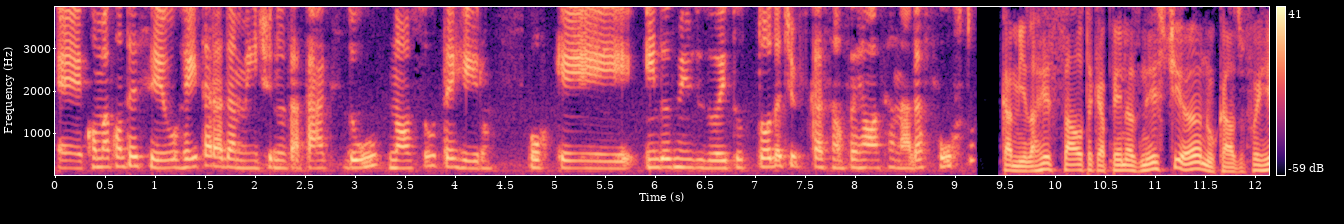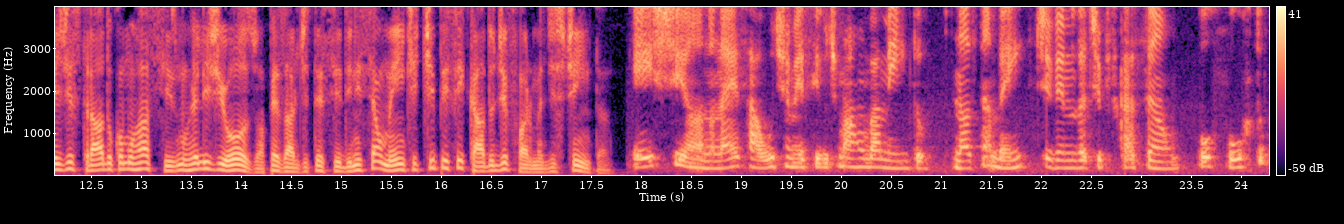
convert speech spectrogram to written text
é, como aconteceu reiteradamente nos ataques do nosso terreiro, porque em 2018 toda a tipificação foi relacionada a furto Camila ressalta que apenas neste ano o caso foi registrado como racismo religioso, apesar de ter sido inicialmente tipificado de forma distinta. Este ano, né, essa última, esse último arrombamento, nós também tivemos a tipificação por furto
